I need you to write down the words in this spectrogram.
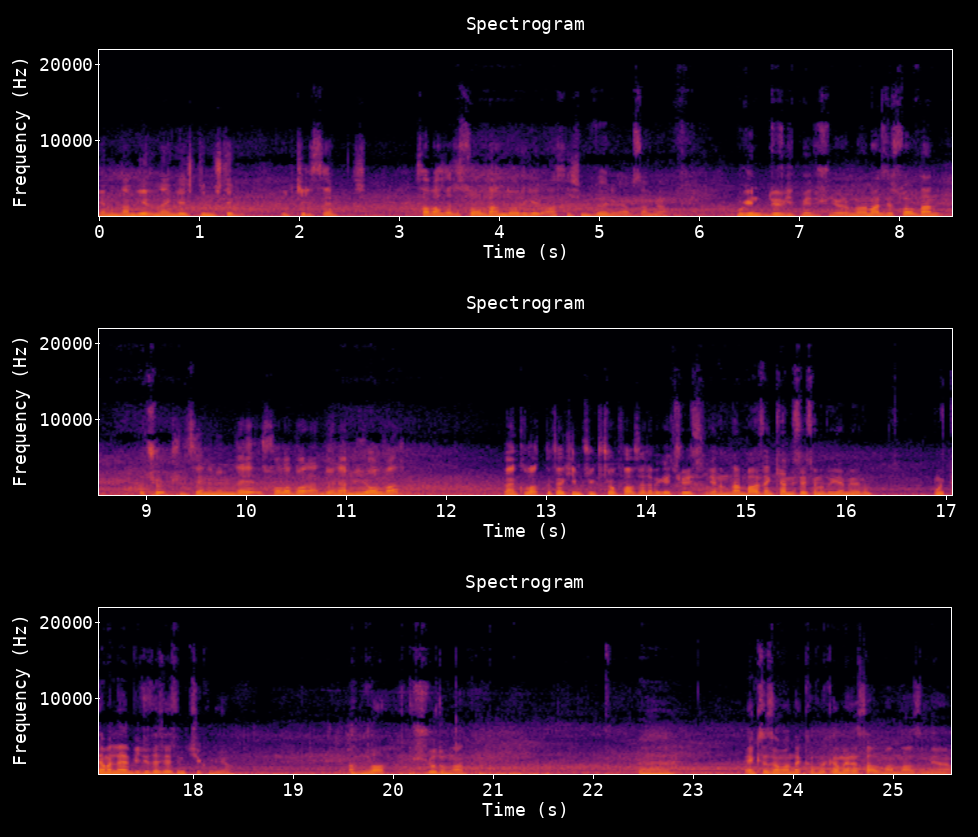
yanından bir yerinden geçtiğim işte ilk kilise. Sabahları soldan doğru geliyor. Aslında şimdi böyle mi yapsam ya? Bugün düz gitmeyi düşünüyorum. Normalde soldan O kilisenin önünde sola dönen, dönen bir yol var. Ben kulaklığı takayım çünkü çok fazla araba geçiyor yanımdan. Bazen kendi sesimi duyamıyorum. Muhtemelen videoda sesim çıkmıyor. Allah düşüyordum lan. Ee, en kısa zamanda kafa kamerası almam lazım ya.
